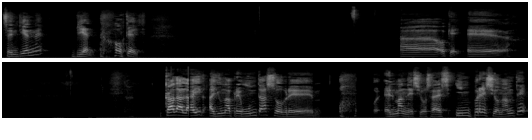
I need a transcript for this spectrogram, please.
¿Se entiende? Bien, ok. Ah, ok. Eh, cada live hay una pregunta sobre el magnesio. O sea, es impresionante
